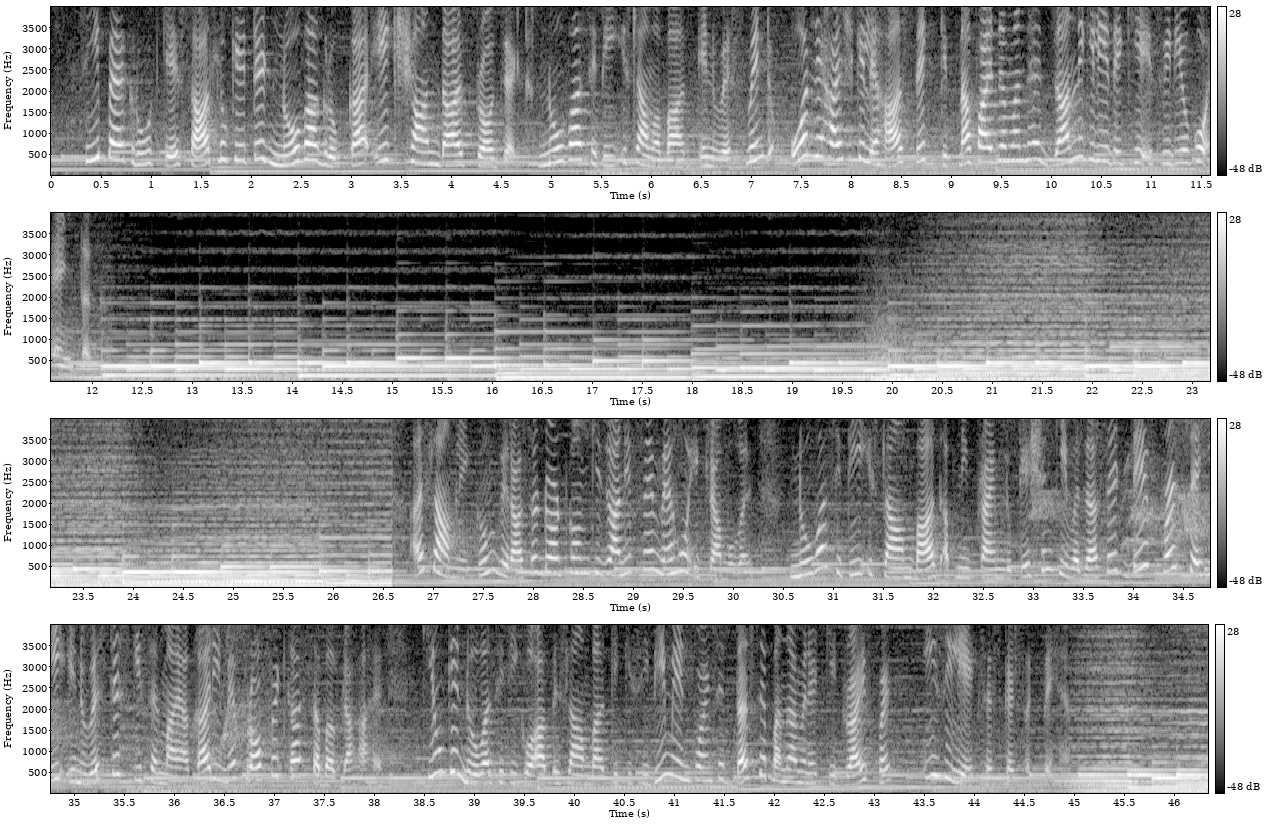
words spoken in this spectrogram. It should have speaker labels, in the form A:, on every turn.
A: सी pack root के साथ located नोवा group का एक शानदार project Nova City Islamabad investment और रिहाइश के लिहाज से कितना फ़ायदेमंद है, जानने के लिए देखिए इस वीडियो को एंड तक। असलम विरासत डॉट कॉम की जानब से मैं हूँ इकरा मुगल। नोवा सिटी, इस्लामाबाद अपनी प्राइम लोकेशन की वजह से डे फ़र्स्ट से ही इन्वेस्टर्स की सरमाकारी में प्रॉफिट का सबब रहा है। क्योंकि नोवा सिटी को आप इस्लामाबाद के किसी भी मेन पॉइंट से 10 से 15 मिनट की ड्राइव पर ईजीली एक्सेस कर सकते हैं।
